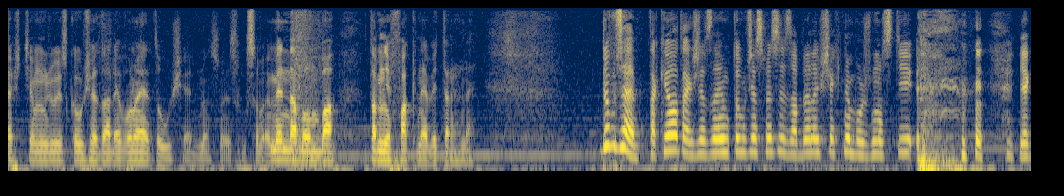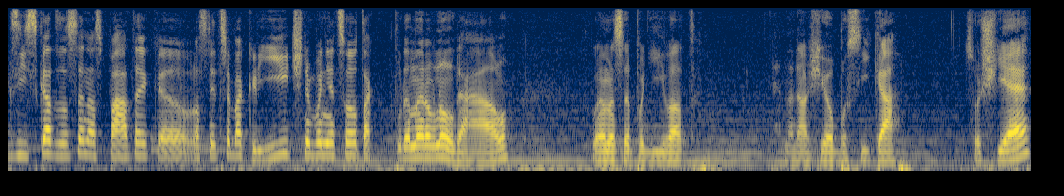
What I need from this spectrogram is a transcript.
ještě můžu vyzkoušet tady, ono je to už jedno svým způsobem. Jedna bomba, tam mě fakt nevytrhne. Dobře, tak jo, takže vzhledem k tomu, že jsme si zabili všechny možnosti, jak získat zase na zpátek eh, vlastně třeba klíč nebo něco, tak půjdeme rovnou dál. Budeme se podívat na dalšího bosíka, což je...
